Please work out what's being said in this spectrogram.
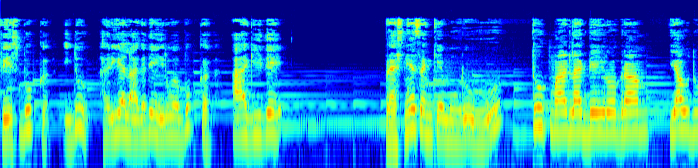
ಫೇಸ್ಬುಕ್ ಇದು ಹರಿಯಲಾಗದೆ ಇರುವ ಬುಕ್ ಆಗಿದೆ. ಪ್ರಶ್ನೆ ಸಂಖ್ಯೆ ಮೂರು, ತೂಕ್ ಮಾಡಲಾಗದೆ ಇರೋ ಗ್ರಾಮ್ ಯಾವುದು?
